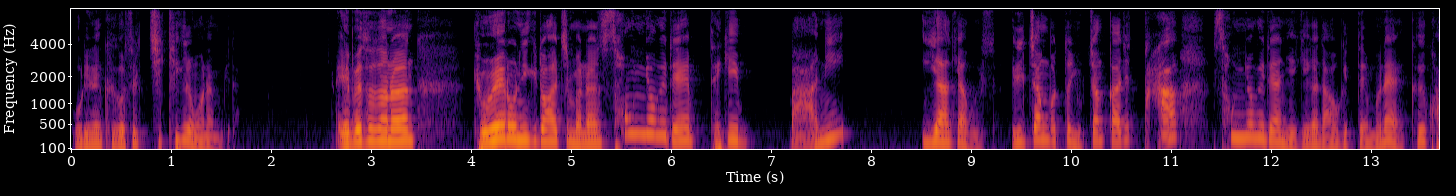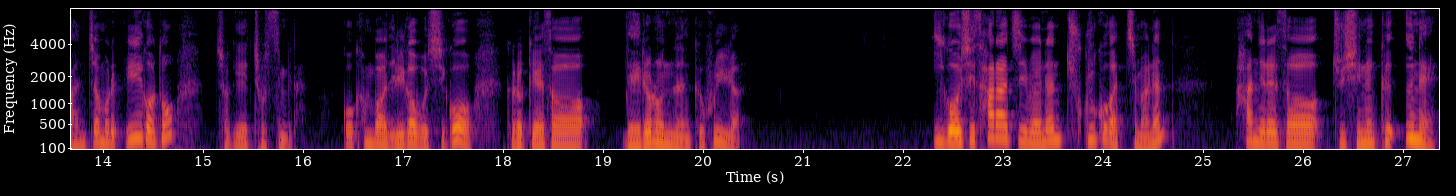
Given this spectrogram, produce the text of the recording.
우리는 그것을 지키길 원합니다. 에베소서는 교회론이기도 하지만은 성령에 대해 되게 많이 이야기하고 있어요. 1장부터 6장까지 다 성령에 대한 얘기가 나오기 때문에 그 관점으로 읽어도 저게 좋습니다. 꼭 한번 읽어보시고 그렇게 해서 내려놓는 그 훈련. 이것이 사라지면은 죽을 것 같지만은 하늘에서 주시는 그 은혜,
